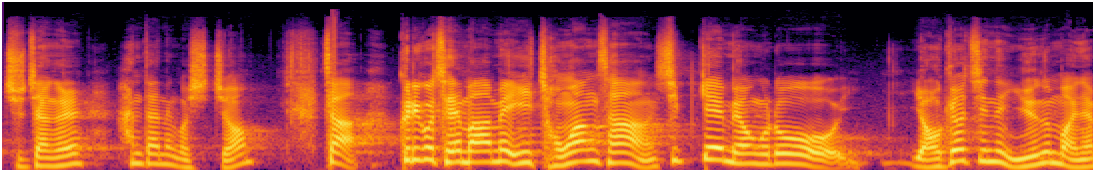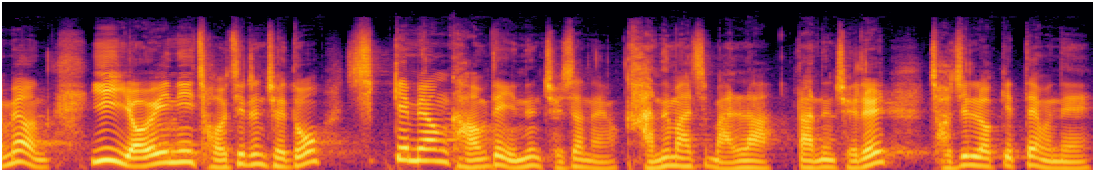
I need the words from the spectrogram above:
주장을 한다는 것이죠. 자, 그리고 제 마음에 이 정황상 십계명으로 여겨지는 이유는 뭐냐면 이 여인이 저지른 죄도 십계명 가운데 있는 죄잖아요. 가늠하지 말라라는 죄를 저질렀기 때문에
